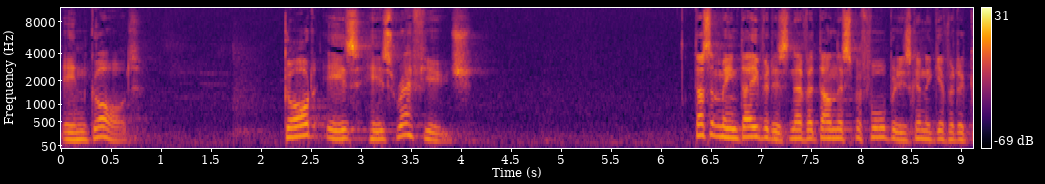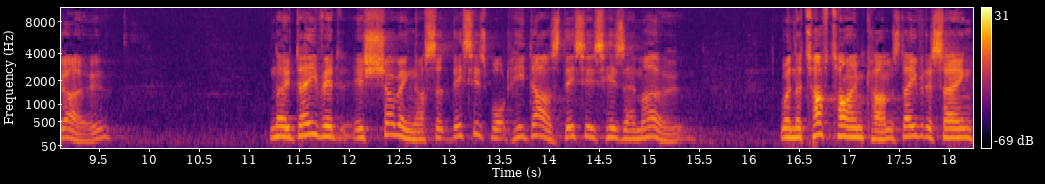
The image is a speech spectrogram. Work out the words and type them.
in God. God is his refuge. Doesn't mean David has never done this before, but he's going to give it a go. No, David is showing us that this is what he does. This is his MO. When the tough time comes, David is saying,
